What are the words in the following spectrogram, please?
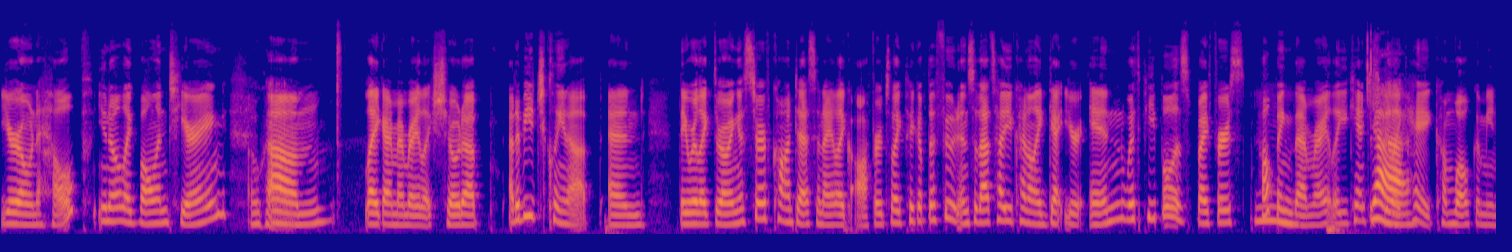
your own help. You know, like volunteering. Okay. Um, like I remember I like showed up at a beach cleanup and they were like throwing a surf contest and I like offered to like pick up the food. And so that's how you kind of like get your in with people is by first helping them, right? Like you can't just be Mm. Like, hey, come welcome me.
